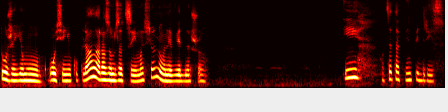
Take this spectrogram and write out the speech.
Теж йому осінню купляла разом з оцим ось. Ну, вони видно, що. І оце так він підріс.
